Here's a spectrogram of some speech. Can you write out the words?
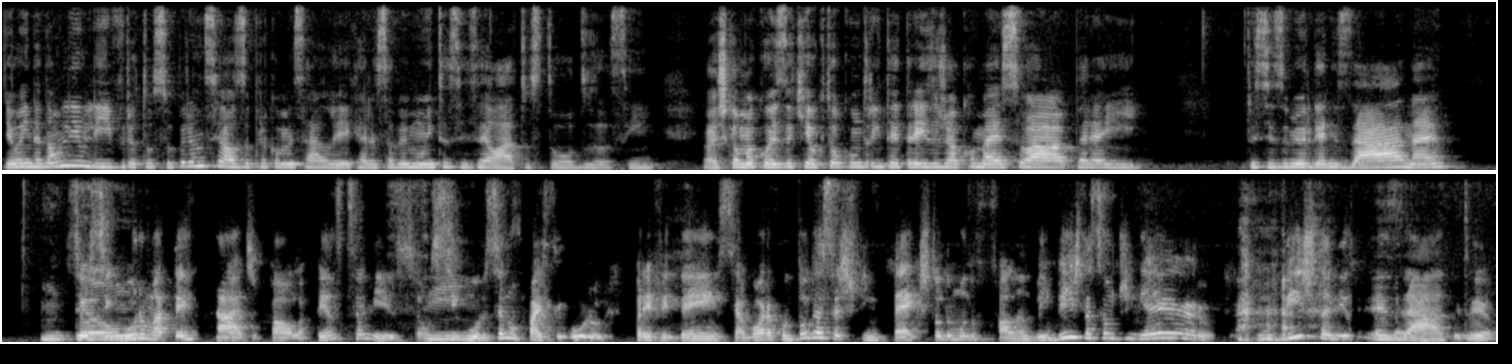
Eu ainda não li o livro, eu tô super ansiosa para começar a ler, quero saber muito esses relatos todos, assim. Eu acho que é uma coisa que eu que tô com 33 eu já começo a, peraí, preciso me organizar, né? Então... Seu seguro maternidade, Paula, pensa nisso. É um Sim. seguro. Você não faz seguro previdência. Agora, com todas essas fintechs, todo mundo falando, invista seu dinheiro, invista nisso. também, Exato. Entendeu?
